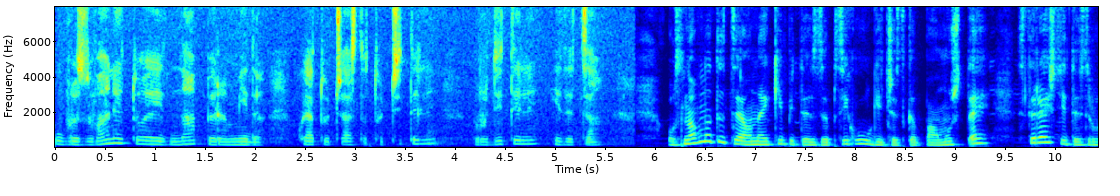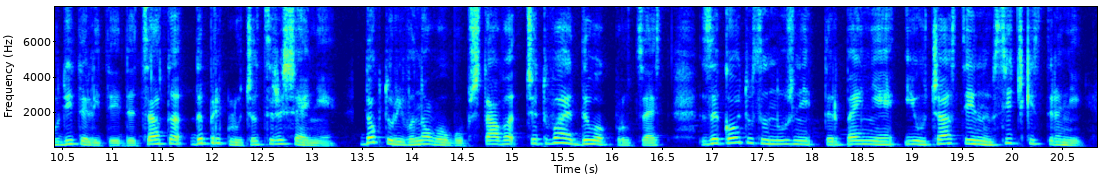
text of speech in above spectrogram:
Образованието е една пирамида, в която участват учители, родители и деца. Основната цел на екипите за психологическа помощ е срещите с родителите и децата да приключат с решение – Доктор Иванова обобщава, че това е дълъг процес, за който са нужни търпение и участие на всички страни –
